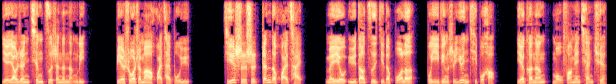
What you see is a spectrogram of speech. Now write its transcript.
也要认清自身的能力，别说什么怀才不遇，即使是真的怀才，没有遇到自己的伯乐，不一定是运气不好，也可能某方面欠缺。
